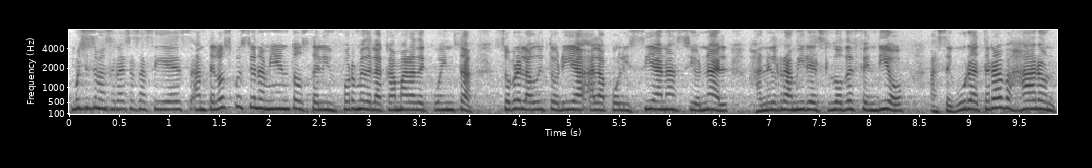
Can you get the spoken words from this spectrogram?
Muchísimas gracias. Así es. Ante los cuestionamientos del informe de la Cámara de Cuenta sobre la auditoría a la Policía Nacional, Janel Ramírez lo defendió. Asegura trabajaron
